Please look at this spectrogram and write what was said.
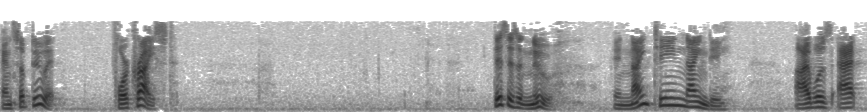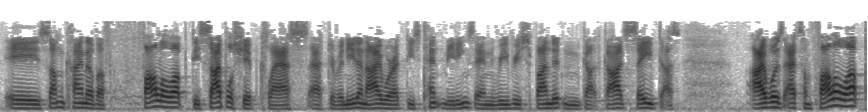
and subdue it for Christ. This isn't new. In 1990, I was at a some kind of a follow-up discipleship class after Vanita and I were at these tent meetings and we responded and God, God saved us. I was at some follow-up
